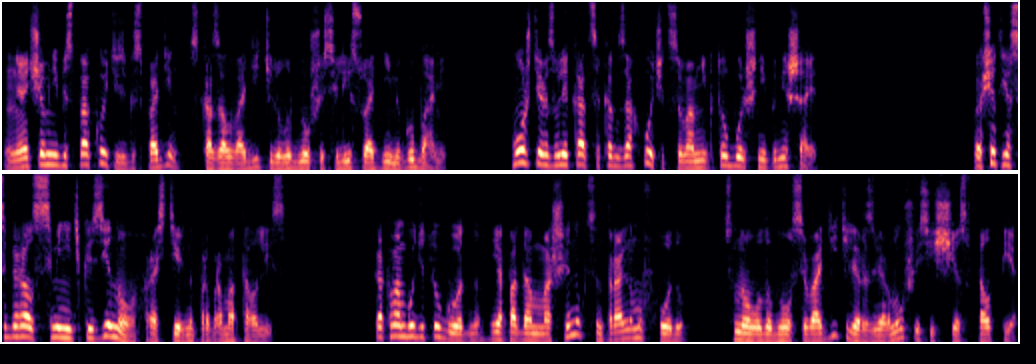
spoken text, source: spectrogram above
«Ни о чем не беспокойтесь, господин», — сказал водитель, улыбнувшись лису одними губами. «Можете развлекаться как захочется, вам никто больше не помешает». «Вообще-то я собирался сменить казино», — растерянно пробормотал лис. «Как вам будет угодно. Я подам машину к центральному входу». Снова улыбнулся водитель развернувшись, исчез в толпе.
